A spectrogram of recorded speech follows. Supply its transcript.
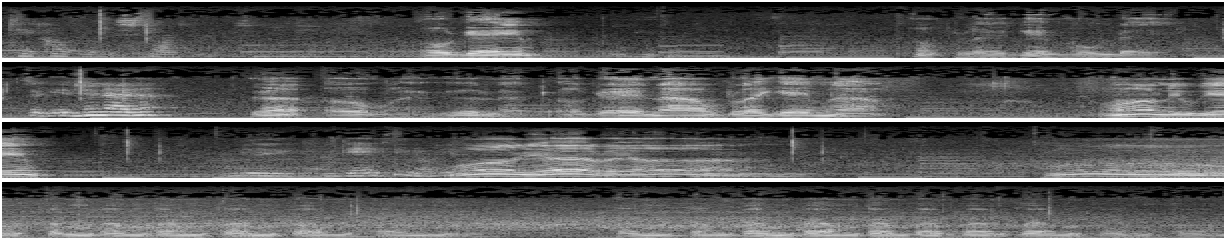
Take over the market. Oh, game. I'll play a game all day. It's So internet? Yeah. Oh my goodness. Okay, now play game now. Oh, new game. A game thing, don't you? Oh yeah, oh, right on. Oh, bum bum bum bum bum bum. Bum bum bum bum bum bum bum bum bum bum.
